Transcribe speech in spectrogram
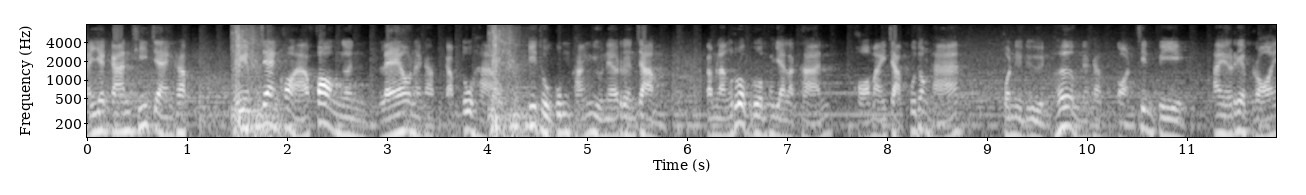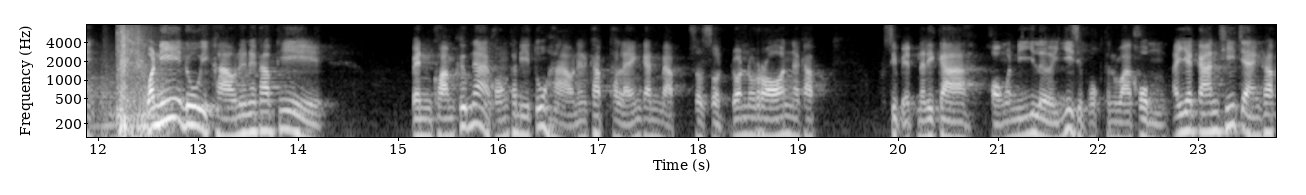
อายการชี้แจงครับ เตรียมแจ้งข้อหาฟอกเงินแล้วนะครับกับตู้ห่าวที่ถูกคุมขังอยู่ในเรือนจำกำลังรวบรวมพยานหลักฐาน ขอหมายจับผู้ต้องหาคนอื่นๆ เพิ่มนะครับก่อนสิ้นปีให้เรียบร้อย วันนี้ดูอีกข่าวหนึงนะครับที่เป็นความคืบหน้าของคดีตู้ห่าวนะครับแถลงกันแบบสดๆร้อนๆนะครับ 11 นาฬิกาของวันนี้เลย 26 ธันวาคมอายการชี้แจงครับ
